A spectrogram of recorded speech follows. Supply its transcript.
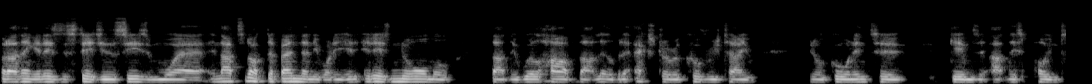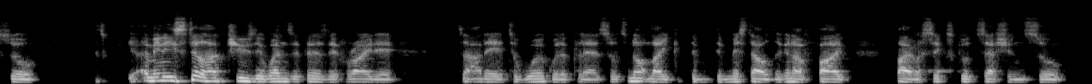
but I think it is the stage of the season where, and that's not defend anybody. It, it is normal that they will have that little bit of extra recovery time, you know, going into games at this point. So, I mean, he's still had Tuesday, Wednesday, Thursday, Friday, Saturday to work with the players. So it's not like they've, they've missed out. They're going to have five, five or six good sessions. So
